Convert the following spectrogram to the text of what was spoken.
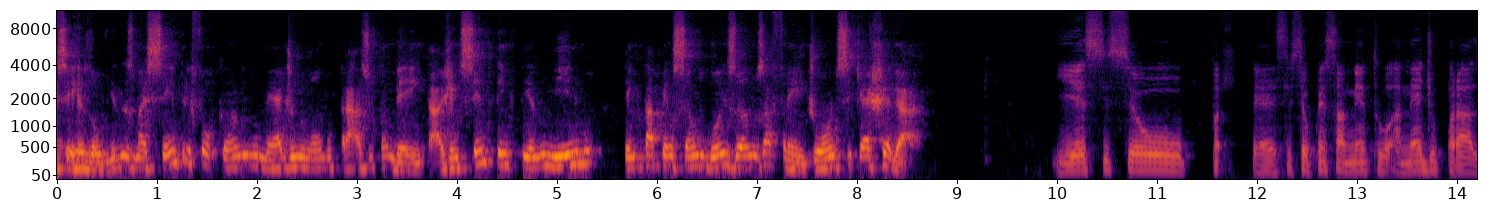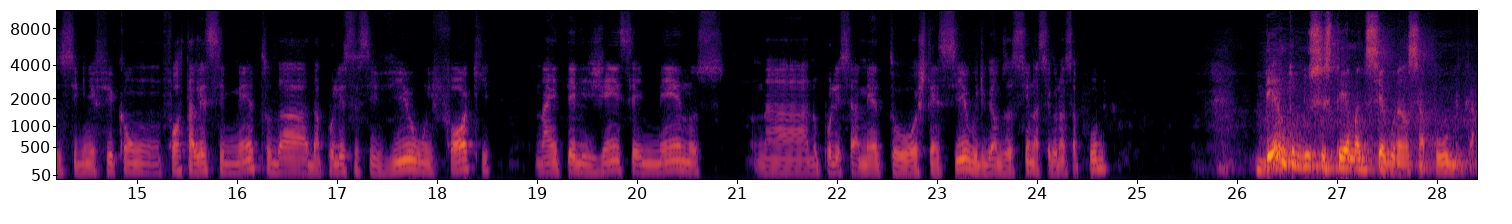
ser resolvidas, mas sempre focando no médio e no longo prazo também. Tá? A gente sempre tem que ter, no mínimo, tem que estar pensando dois anos à frente, onde se quer chegar. E esse seu, esse seu pensamento a médio prazo significa um fortalecimento da, da Polícia Civil, um enfoque na inteligência e menos na, no policiamento ostensivo, digamos assim, na segurança pública? Dentro do sistema de segurança pública,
